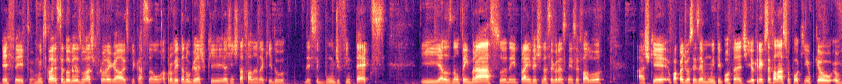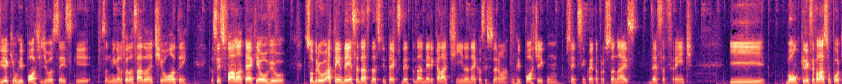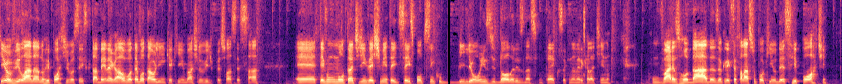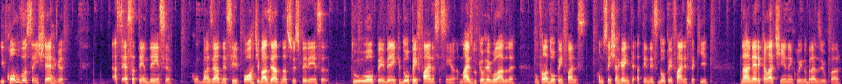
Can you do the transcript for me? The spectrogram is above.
Perfeito, muito esclarecedor mesmo, acho que foi legal a explicação. Aproveitando o gancho que a gente está falando aqui do desse boom de fintechs e elas não têm braço nem para investir na segurança, que nem você falou. Acho que o papel de vocês é muito importante. E eu queria que você falasse um pouquinho, porque eu, eu vi aqui um reporte de vocês que se eu não me engano, foi lançado anteontem. Vocês falam até que houve o, sobre o, a tendência das, das fintechs dentro da América Latina, né? Que vocês fizeram um reporte aí com 150 profissionais dessa frente. E, bom, queria que você falasse um pouquinho. Eu vi lá na, no reporte de vocês que tá bem legal. Vou até botar o link aqui embaixo do vídeo para o pessoal acessar. É, teve um montante de investimento aí de 6,5 bilhões de dólares nas fintechs aqui na América Latina, com várias rodadas. Eu queria que você falasse um pouquinho desse reporte e como você enxerga essa tendência, baseado nesse reporte baseado na sua experiência do Open Bank, do Open Finance, assim, mais do que o regulado, né? Vamos falar do Open Finance. Como você enxerga a tendência do Open Finance aqui na América Latina, incluindo o Brasil, claro?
